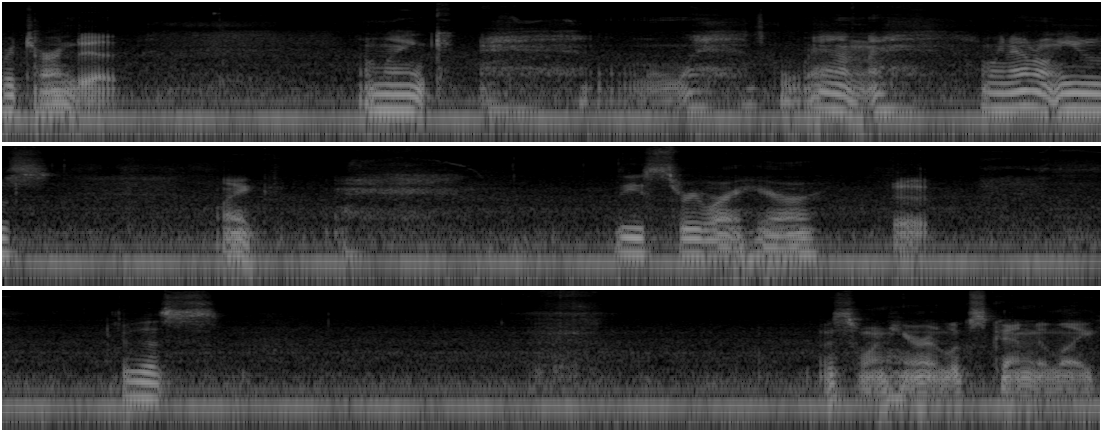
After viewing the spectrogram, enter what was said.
returned it. I'm like, when? I mean, I don't use, like, these three right here. It, this, this one here, it looks kind of like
